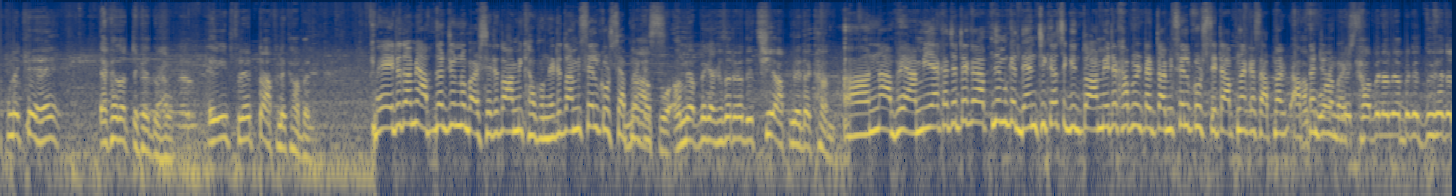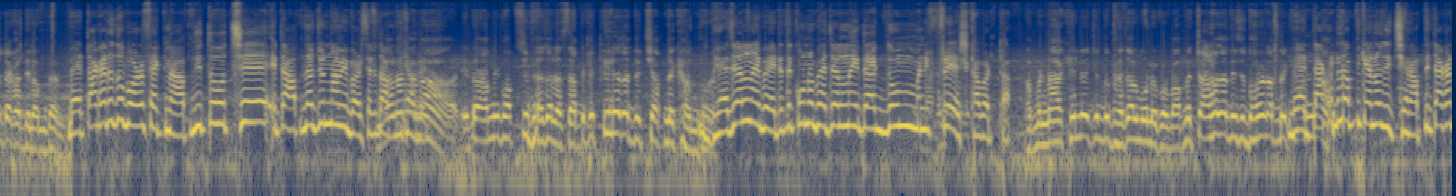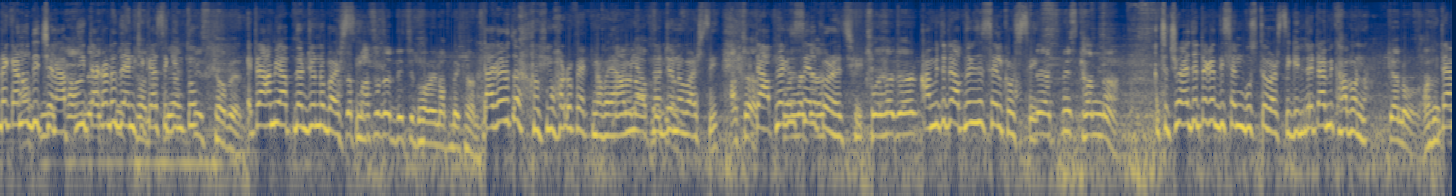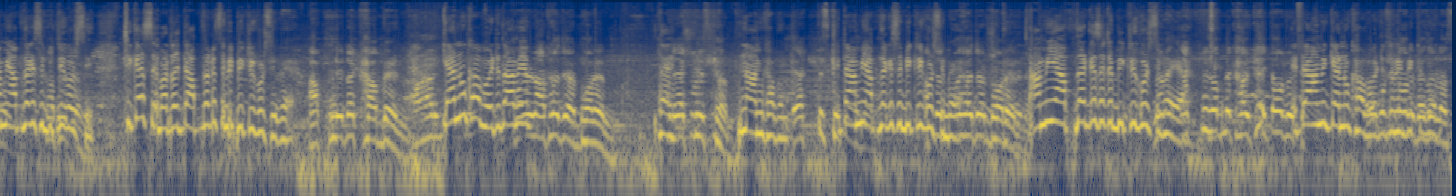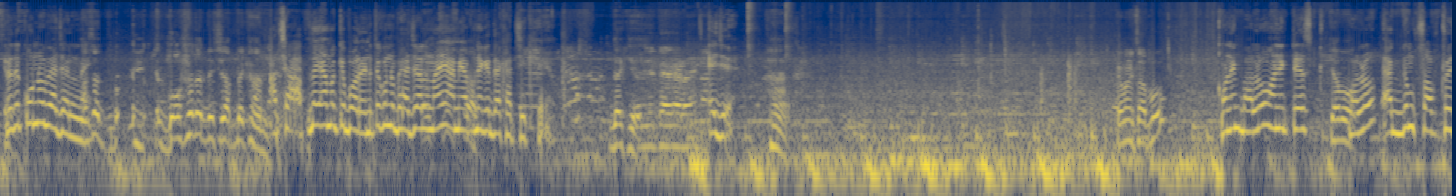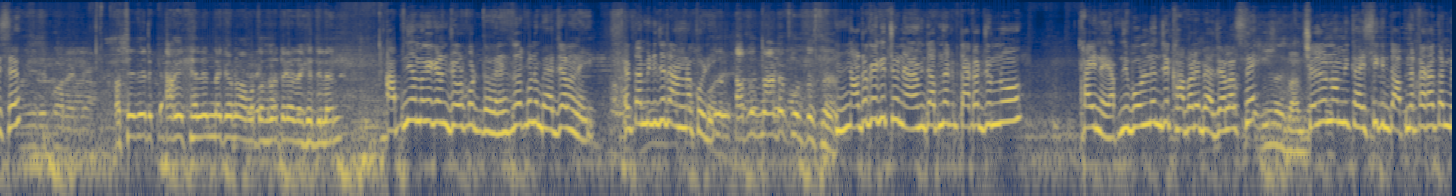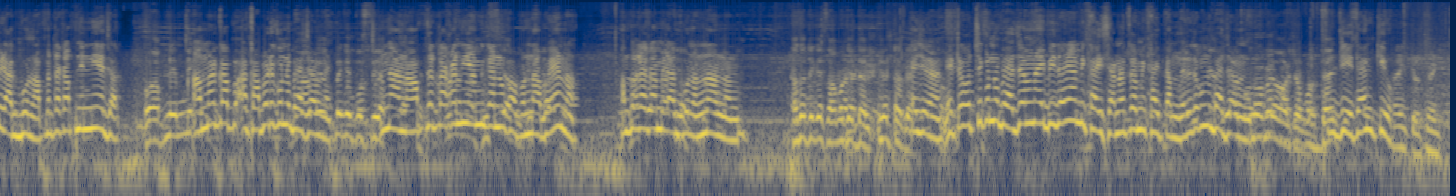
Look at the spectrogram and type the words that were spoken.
আপনাকে এক হাজার টাকা দেবো। এই প্লেটটা আপনি খাবেন। ভাই এটা তো আমি আপনার জন্য বাড়ছি এটা তো আমি খাব না এটা তো আমি সেল করছি আপনার কাছে। আমি আপনাকে এক হাজার টাকা দিচ্ছি আপনি এটা খান। না ভাই আমি এক হাজার টাকা আপনি আমাকে দেন ঠিক আছে কিন্তু আমি এটা খাব না এটা আমি সেল করছি এটা আপনার কাছে আপনার আপনার জন্য বাড়ছি। খাবেন আমি আপনাকে দুই হাজার টাকা দিলাম দেন। ভাই টাকাটা তো বড় ফ্যাক্ট না আপনি তো হচ্ছে এটা আপনার জন্য আমি বাড়ছি এটা তো আপনি খাবেন। না, এটা আমি ভাবছি ভেজাল আছে আপনাকে তিন হাজার দিচ্ছি আপনি খান ভেজাল নাই ভাই এটাতে কোনো ভেজাল নাই এটা একদম মানে ফ্রেশ খাবারটা। আপনি না খেলে কিন্তু ভেজাল মনে করব আপনি চার হাজার দিচ্ছি ধরেন আপনি ভাই টাকাটা আপনি কেন দিচ্ছেন? আপনি টাকাটা কেন দিচ্ছেন? আপনি টাকাটা দেন ঠিক আছে কিন্তু এটা আমি আপনার জন্য আচ্ছা, বাড়ছি। পাঁচ হাজার দিচ্ছি ধরেন আপনি খান টাকাটা তো বড় ফ্যাক্ট না ভাই আমি আপনার জন্য বাড়ছি। আচ্ছা, এটা আপনাকে সেল করেছি। ছয় হাজার আমি তো এটা কাছে সেল করছি। এক পিস খান না। আচ্ছা ছয় হাজার টাকা দিচ্ছেন বুঝতে পারছি কিন্তু এটা আমি খাব না। কেন? এটা আমি আপনার কাছে বিক্রি করছি। ঠিক আছে বাট এটা আপনার কাছে বিক্রি করছি ভাই আপনি এটা খাবেন। কেন খাব? এটা তো আমি ধরেন আট হাজার ধরেন। না আমি খাব এটা আমি আপনার কাছে বিক্রি করছি ভাই আমি আপনার কাছে এটা বিক্রি করছি না, না, ভাইয়া। এক পিস আপনি খাই খাইতে হবে। এটা আমি কেন খাব? এটা তুমি বিক্রি। এটাতে কোনো ভেজাল নাই। আচ্ছা দশ হাজার আপনি খান। আচ্ছা আপনি আমাকে বলেন এটাতে কোনো ভেজাল নাই আমি আপনাকে দেখাচ্ছি খেয়ে। দেখি। এই যে হ্যাঁ। কেমন অনেক ভালো অনেক টেস্ট ভালো একদম সফট হয়েছে। আচ্ছা এদের আগে খেলেন না কেন? আমার দশ হাজার টাকা রেখে দিলেন। আপনি আমাকে কেন জোর করতে হবে? এটা কোনো ভেজাল নেই। এটা আমি নিজে রান্না করি। আপনি নাটক করতেছেন নাটকে কিছু না আমি তো আপনার টাকার জন্য খাই নাই। আপনি বললেন যে খাবারে ভেজাল আছে সেজন্য আমি খাইছি কিন্তু আপনার টাকা তো আমি রাখব না। আপনার টাকা আপনি নিয়ে যান। ও আপনি এমনি আমার খাব- খাবারে কোনো ভেজাল নেই। না না আপনার টাকা নিয়ে আমি কেন খাব? না ভাইয়া না। আপনার টাকা আমি রাখব না না না। আচ্ছা ঠিক আছে আমাকে দেন প্লেটটা দেন। এই যে এটা হচ্ছে কোনো ভেজাল নাই বিধায় আমি খাইছি না তো আমি খাইতাম না এটা কোনো ভেজাল নেই জি thank you thank you thank you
